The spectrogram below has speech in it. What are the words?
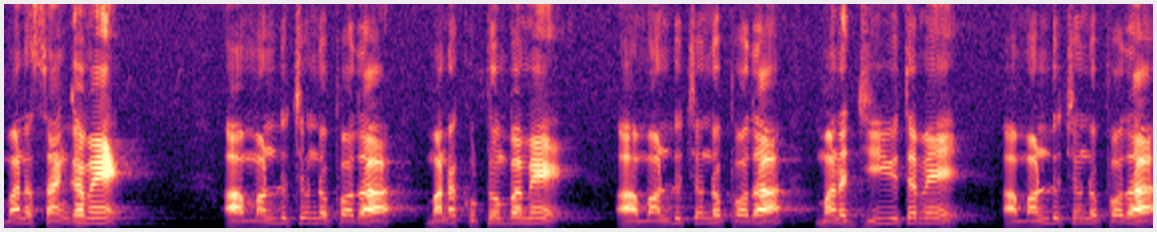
మన సంఘమే. ఆ మండుచున్న పొద మన కుటుంబమే. ఆ మండుచున్న పొద మన జీవితమే. ఆ మండుచున్న పొద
